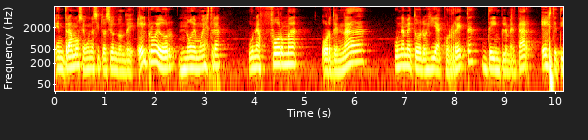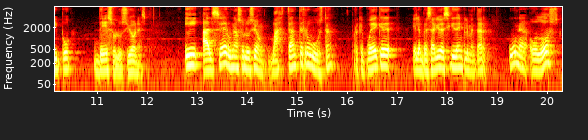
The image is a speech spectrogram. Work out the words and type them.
entramos en una situación donde el proveedor no demuestra una forma ordenada, una metodología correcta de implementar este tipo de de soluciones. Y al ser una solución bastante robusta, porque puede que el empresario decida implementar una o dos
